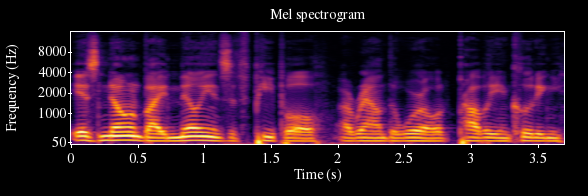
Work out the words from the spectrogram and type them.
is known by millions of people around the world, probably including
